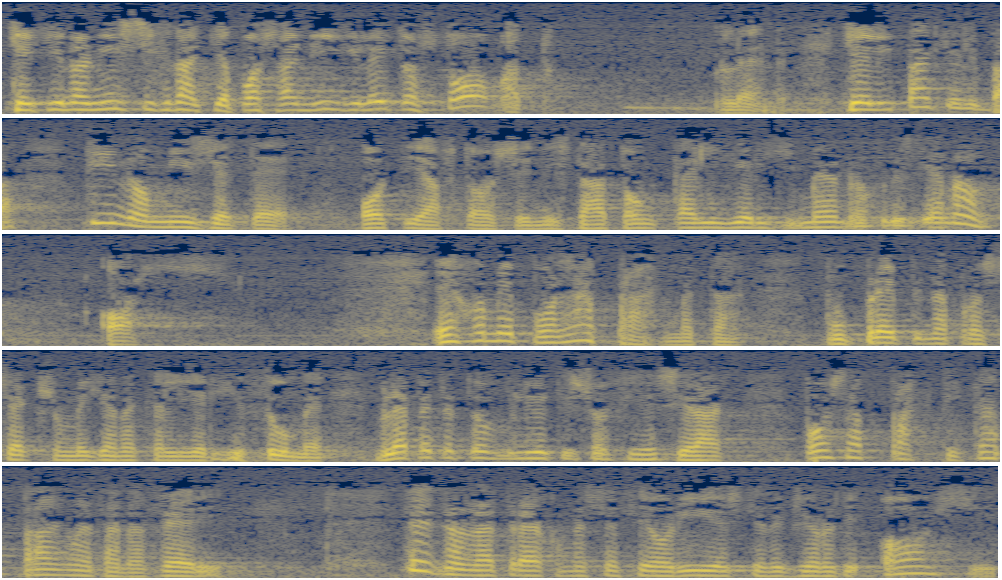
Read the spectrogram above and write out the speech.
Και κοινωνεί συχνά και πως ανοίγει λέει το στόμα του λένε. Και λοιπά και λοιπά. Τι νομίζετε ότι αυτό συνιστά τον καλλιεργημένο χριστιανό; Όχι. Έχουμε πολλά πράγματα που πρέπει να προσέξουμε για να καλλιεργηθούμε. Βλέπετε το βιβλίο της Σοφίας Σιράκ πόσα πρακτικά πράγματα αναφέρει. Δεν ανατρέχουμε σε θεωρίες και δεν ξέρω τι. Όχι.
